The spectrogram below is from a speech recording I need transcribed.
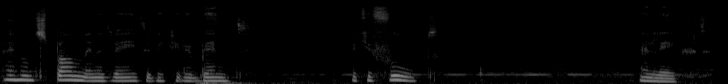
En ontspan in het weten dat je er bent, dat je voelt en leeft.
